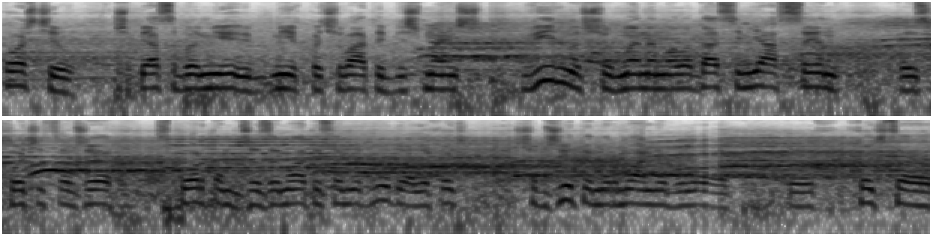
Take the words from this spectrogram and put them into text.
коштів, щоб я себе міг, почувати більш-менш вільно, щоб в мене молода сім'я, син. Тобто хочеться вже спортом вже займатися не буду, але хоч щоб жити нормально було, то хочеться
